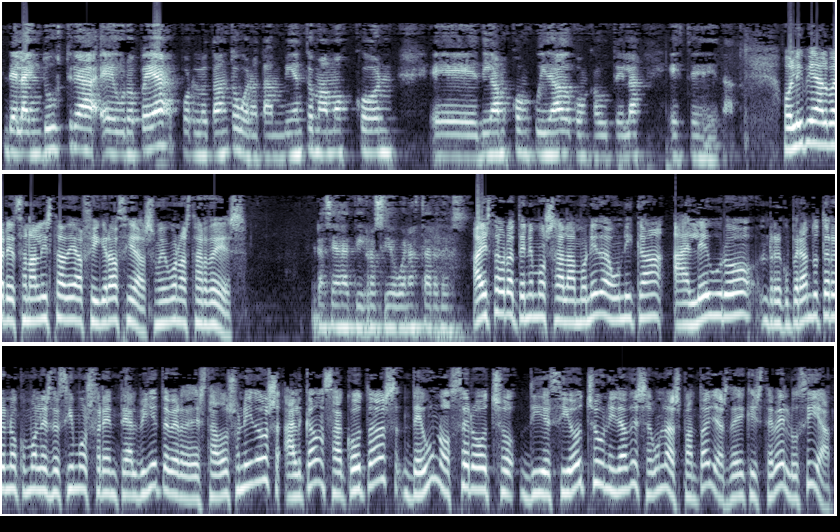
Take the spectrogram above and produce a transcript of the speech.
de la industria europea. Por lo tanto, bueno, también tomamos con, eh, digamos, con cuidado, con cautela este dato. Olivia Álvarez, analista de AFI, gracias. Muy buenas tardes. Gracias a ti, Rocío. Buenas tardes. A esta hora tenemos a la moneda única, al euro, recuperando terreno, como les decimos, frente al billete verde de Estados Unidos. Alcanza cotas de 1,0818 unidades según las pantallas de XTV. Lucía.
